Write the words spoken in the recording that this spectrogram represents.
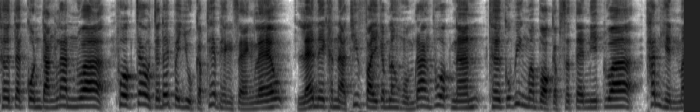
เธอตะโกนดังลั่นว่า พวกเจ้าจะได้ไปอยู่กับเทพแห่งแสงแล้ว และในขณะที่ไฟกำลังโหมร่างพวกนั้น เธอก็วิ่งมาบอกกับสแตนนิสว่า ท่านเห็นไหม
